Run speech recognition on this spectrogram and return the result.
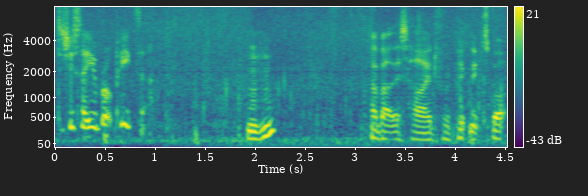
Did you say you brought pizza? Mm-hmm. How about this hide for a picnic spot?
